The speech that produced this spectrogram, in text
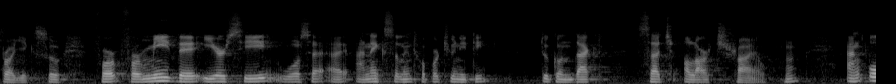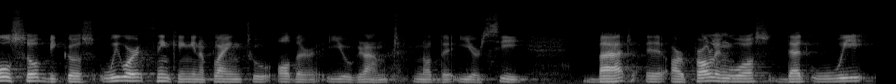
project. So for, for me, the ERC was a, a, an excellent opportunity to conduct such a large trial. Hmm? And also because we were thinking in applying to other EU grant, not the ERC, but uh, our problem was that we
